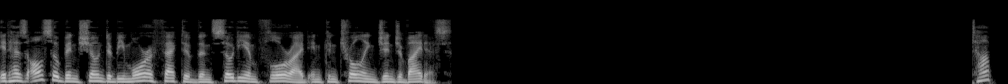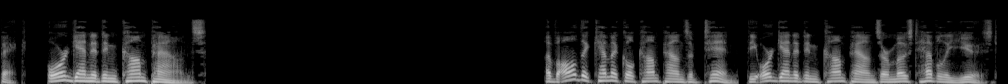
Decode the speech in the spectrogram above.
It has also been shown to be more effective than sodium fluoride in controlling gingivitis. Organotin compounds Of all the chemical compounds of tin, the organotin compounds are most heavily used.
